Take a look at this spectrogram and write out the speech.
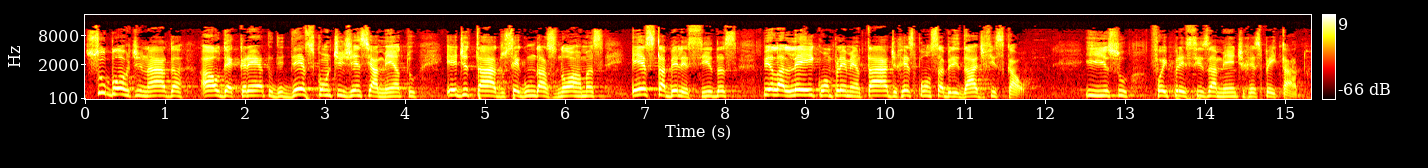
subordinada ao decreto de descontingenciamento editado segundo as normas estabelecidas pela Lei Complementar de Responsabilidade Fiscal. E isso foi precisamente respeitado.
